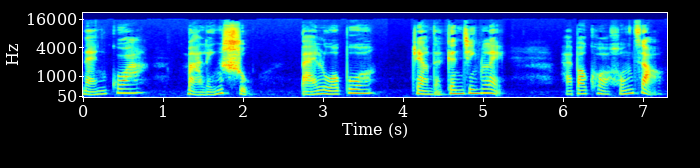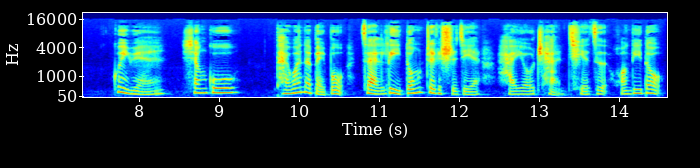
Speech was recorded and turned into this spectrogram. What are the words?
南瓜、马铃薯、白萝卜这样的根茎类，还包括红枣、桂圆、香菇。台湾的北部在立冬这个时节还有产茄子、黄地豆，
